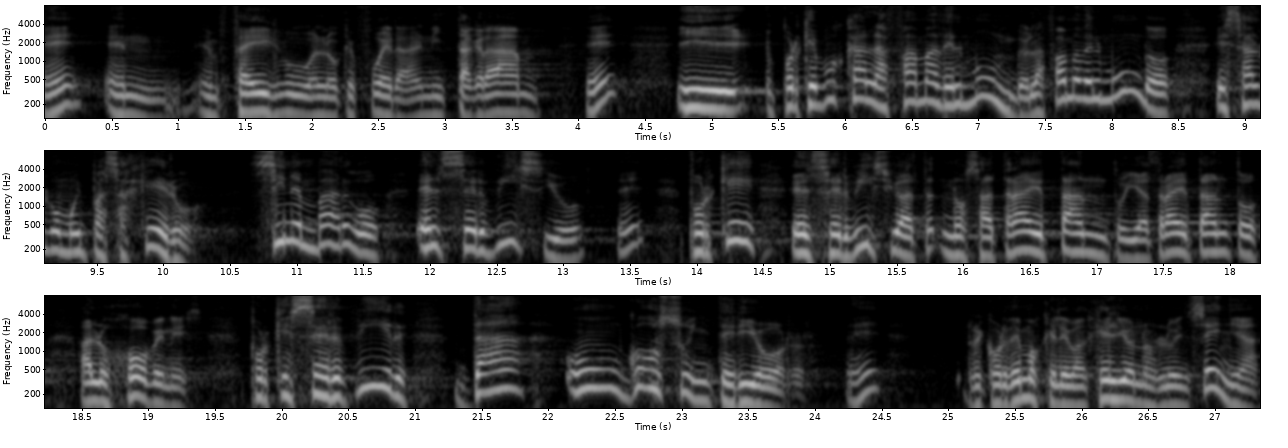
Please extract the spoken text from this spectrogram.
¿eh? en, Facebook en lo que fuera, en Instagram. ¿eh? Y porque busca la fama del mundo. La fama del mundo es algo muy pasajero. Sin embargo, el servicio, ¿eh? ¿por qué el servicio nos atrae tanto y atrae tanto a los jóvenes? Porque servir da un gozo interior. Recordemos que el Evangelio nos lo enseña.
